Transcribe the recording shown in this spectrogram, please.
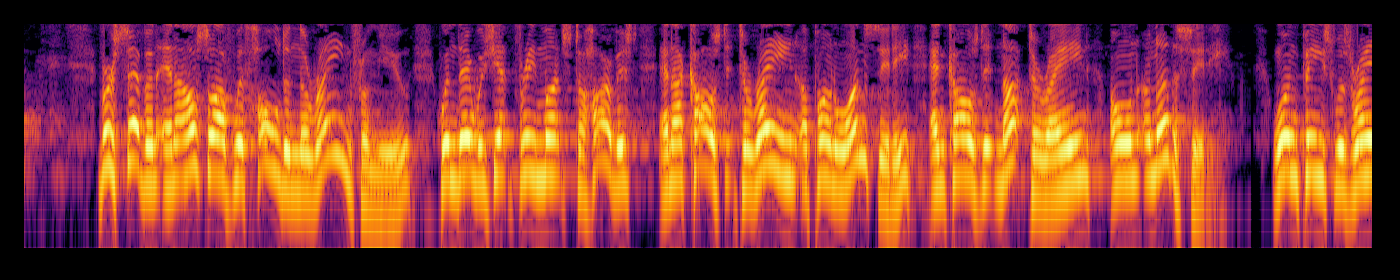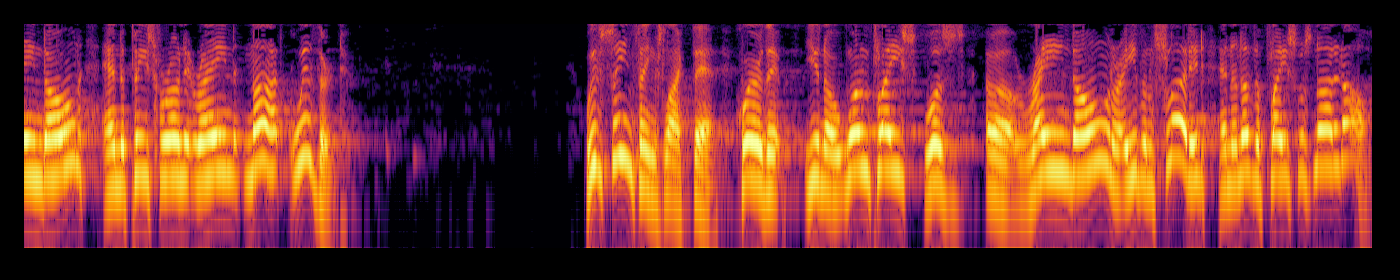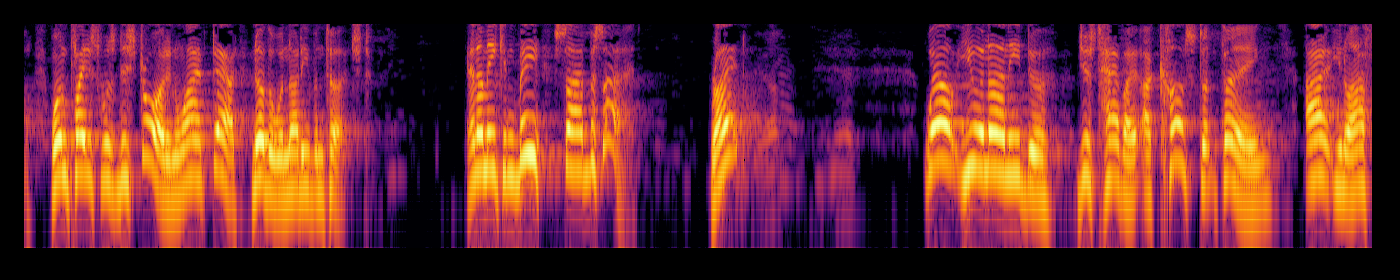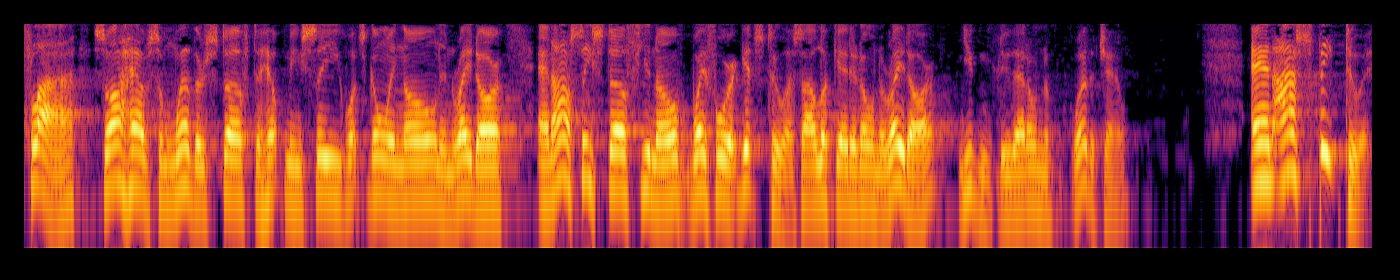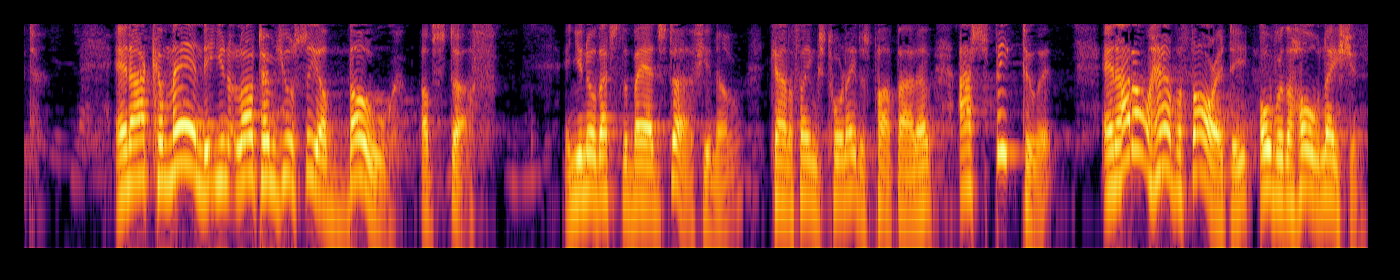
Verse 7, And also I've withholden the rain from you when there was yet three months to harvest, and I caused it to rain upon one city, and caused it not to rain on another city. One piece was rained on, and the piece whereon it rained not withered. We've seen things like that, where that, you know, one place was uh, rained on or even flooded, and another place was not at all. One place was destroyed and wiped out, another one not even touched. And I mean, it can be side by side. Right? Well, you and I need to just have a, a constant thing. I, you know, I fly, so I have some weather stuff to help me see what's going on in radar, and I'll see stuff, you know, way before it gets to us. I'll look at it on the radar. You can do that on the Weather Channel. And I speak to it. And I command it. You know, a lot of times you'll see a bow of stuff. And you know that's the bad stuff, you know kind of things tornadoes pop out of. I speak to it, and I don't have authority over the whole nation.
